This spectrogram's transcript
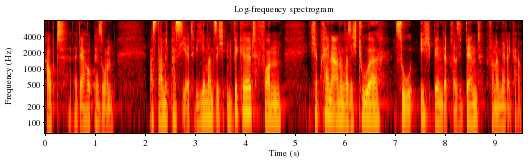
Haupt, äh, der Hauptperson, was damit passiert, wie jemand sich entwickelt von ich habe keine Ahnung, was ich tue, zu ich bin der Präsident von Amerika.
